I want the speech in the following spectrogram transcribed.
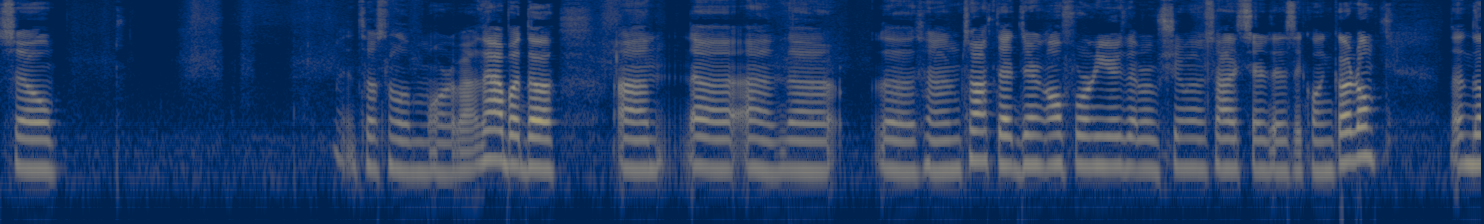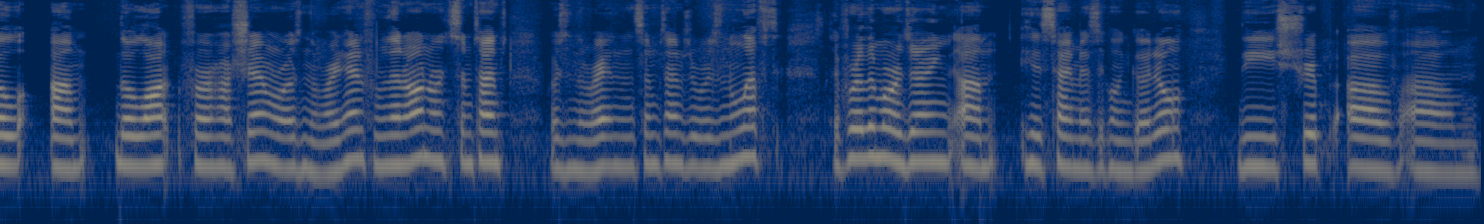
So it tells a little more about that, but the um, uh, the the um, taught that during all 40 years that Rav Shimon Tzaddik served as a Kohen Gadol, the, um the lot for Hashem was in the right hand. From then onwards, sometimes was in the right, and then sometimes it was in the left. So furthermore, during um, his time as a Kohen Gadol, the strip of um,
